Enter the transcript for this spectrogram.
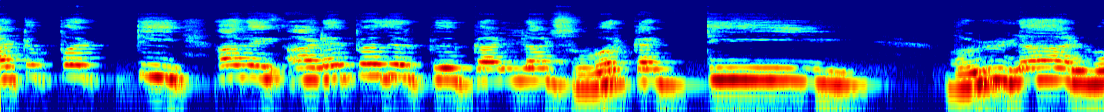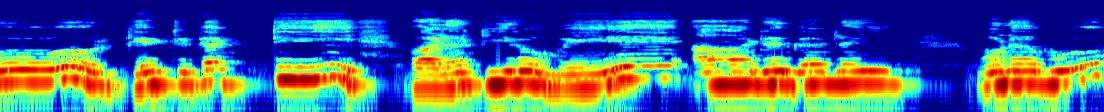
ஆட்டுப்பட்டி. அதை அடைப்பதற்கு கல்லால் சுவர் கட்டி. முள்ளால் ஓர் கேட்டு கட்டி. வளர்க்கிறோமே ஆடுகளை. உணவு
